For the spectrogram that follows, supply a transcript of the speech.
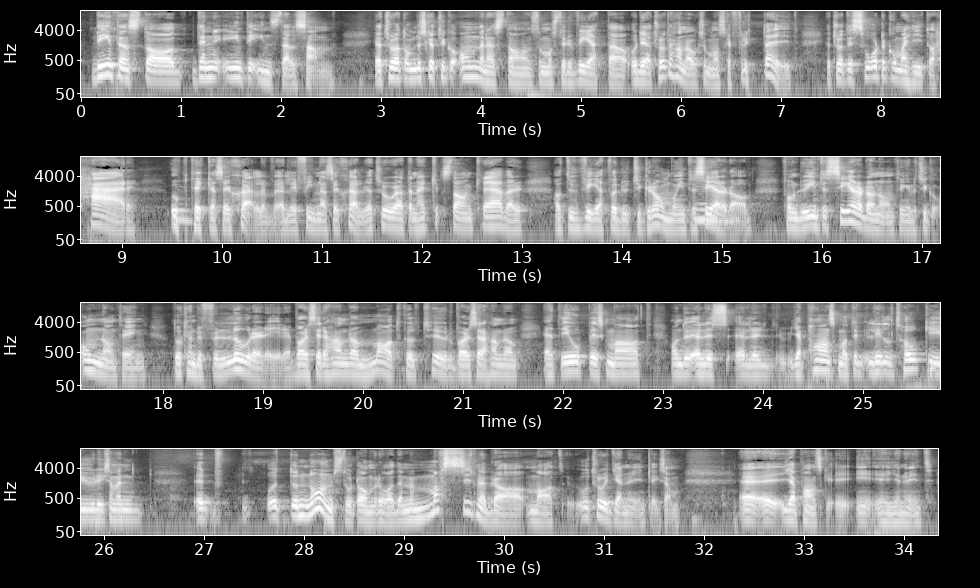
Det är inte en stad, den är inte inställsam. Jag tror att om du ska tycka om den här stan så måste du veta, och det, jag tror att det handlar också om att man ska flytta hit. Jag tror att det är svårt att komma hit och här upptäcka sig själv eller finna sig själv. Jag tror att den här stan kräver att du vet vad du tycker om och är intresserad av. För om du är intresserad av någonting eller tycker om någonting, då kan du förlora dig i det. Vare sig det handlar om matkultur, vare sig det handlar om etiopisk mat, om du, eller, eller japansk mat. Little Tokyo är ju liksom en ett, ett enormt stort område med massvis med bra mat, otroligt genuint liksom. Eh, japansk genuint.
